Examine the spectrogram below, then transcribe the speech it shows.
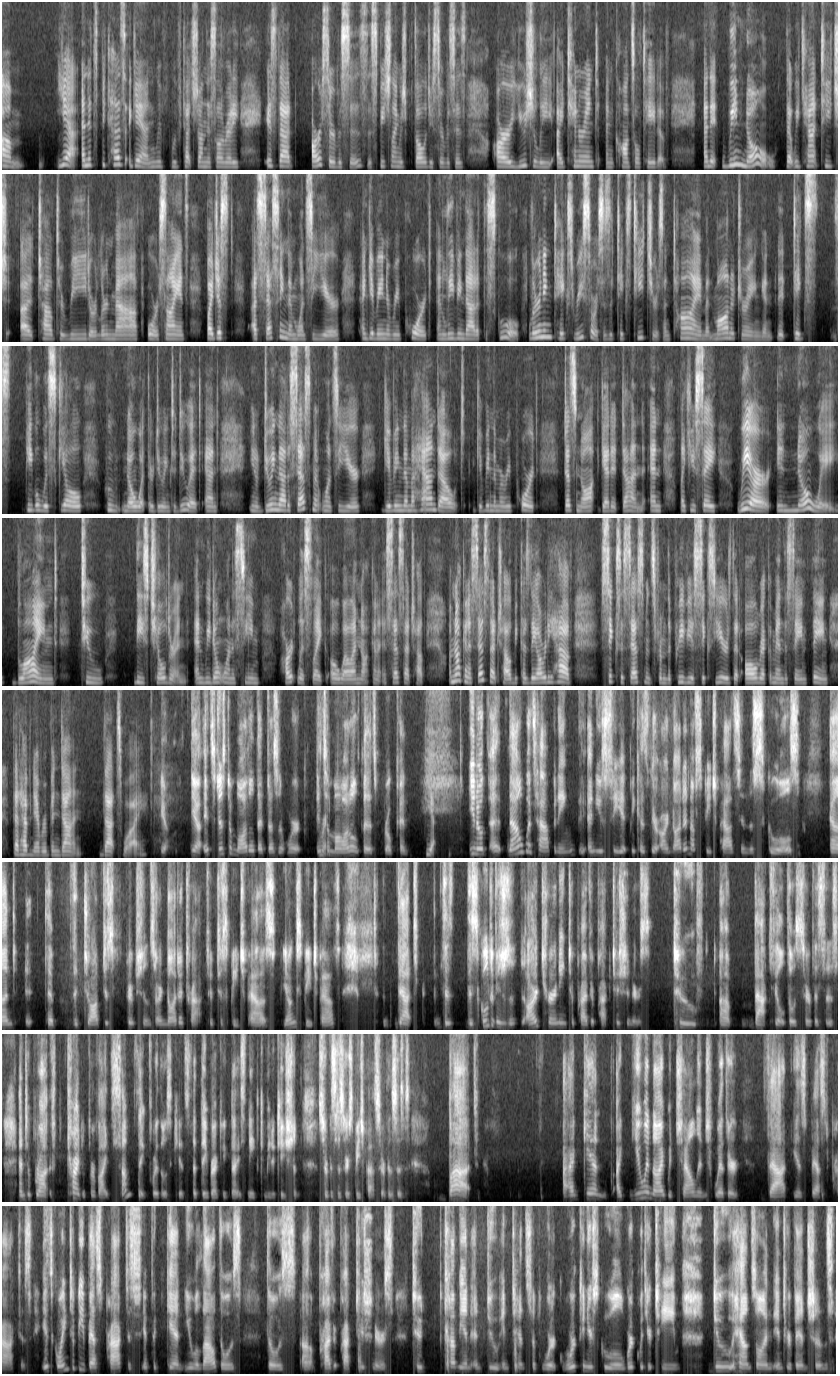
Um, yeah, and it's because again we've we've touched on this already, is that our services, the speech language pathology services, are usually itinerant and consultative, and it we know that we can't teach a child to read or learn math or science by just assessing them once a year and giving a report and leaving that at the school. Learning takes resources. It takes teachers and time and monitoring, and it takes people with skill who know what they're doing to do it and you know doing that assessment once a year giving them a handout giving them a report does not get it done and like you say we are in no way blind to these children and we don't want to seem heartless like oh well I'm not going to assess that child I'm not going to assess that child because they already have six assessments from the previous 6 years that all recommend the same thing that have never been done that's why yeah, Yeah. it's just a model that doesn't work. It's a model that's broken. Yeah. You know, uh, now what's happening, and you see it because there are not enough speech paths in the schools, and uh, the the job descriptions are not attractive to speech paths, young speech paths. That the the school divisions are turning to private practitioners to uh, backfill those services and to try to provide something for those kids that they recognize need communication services or speech path services. But again, I, you and I would challenge whether that is best practice. It's going to be best practice if again you allow those those uh, private practitioners to come in and do intensive work, work in your school, work with your team, do hands-on interventions,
